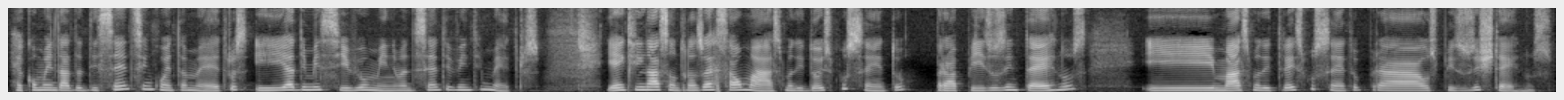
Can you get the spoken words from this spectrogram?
recomendada de 150 metros e admissível mínima de 120 metros. E a inclinação transversal máxima de 2% para pisos internos e máxima de 3% para os pisos externos.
